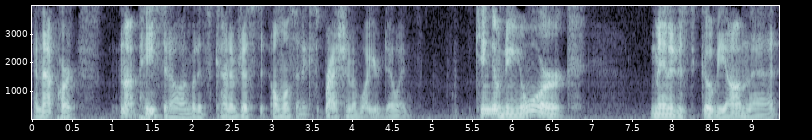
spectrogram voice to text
and that part's not pasted on, but it's kind of just almost an expression of what you're doing. King of New York manages to go beyond that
